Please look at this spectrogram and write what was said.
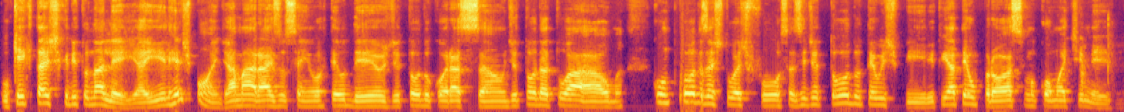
o que está escrito na lei? Aí ele responde: Amarás o Senhor teu Deus de todo o coração, de toda a tua alma, com todas as tuas forças e de todo o teu espírito, e a teu próximo como a ti mesmo.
